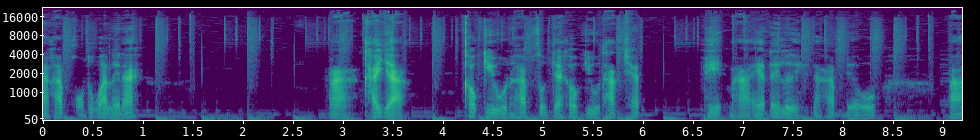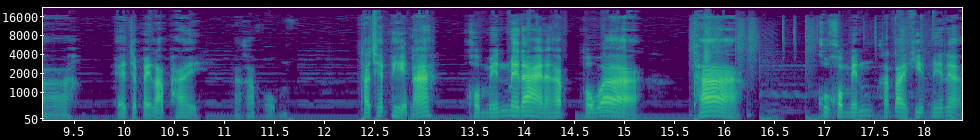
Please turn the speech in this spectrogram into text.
นะครับของทุกวันเลยนะ อ่าใครอยากเข้ากิลนะครับ สนใจเข้ากิลทักแชทเพจมาหาแอดได้เลยนะครับ เดี๋ยวอ่าแอดจะไปรับให้นะครับ ผมถ้าแชทเพจนะคอมเมนต์ไม่ได้นะครับ เพราะว่าถ้าคุณคอมเมนต์ข้างใต้คลิปนี้เนี่ย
